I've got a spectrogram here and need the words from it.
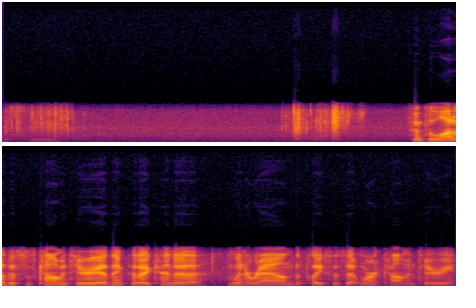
let's see. Since a lot of this is commentary, I think that I kind of went around the places that weren't commentary,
